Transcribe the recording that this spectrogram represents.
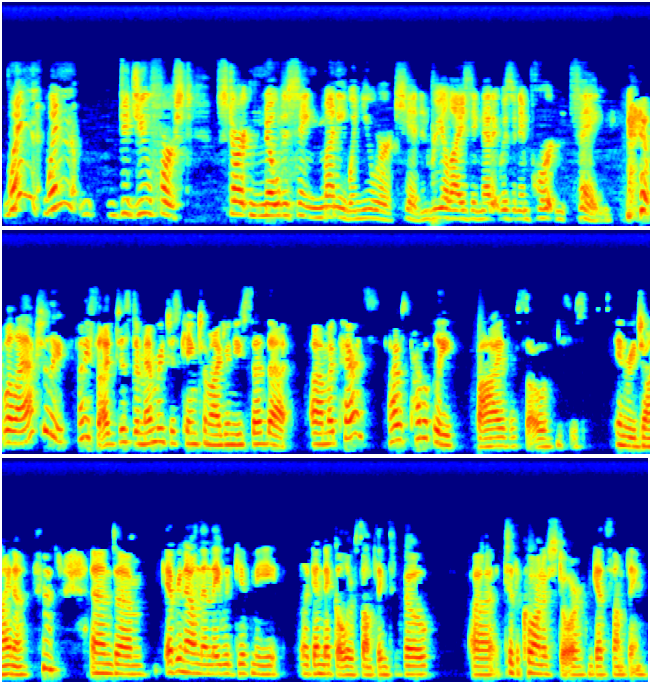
When when did you first start noticing money when you were a kid and realizing that it was an important thing? well I actually funny I just a memory just came to mind when you said that. Uh, my parents I was probably five or so. This was in Regina. and um, every now and then they would give me like a nickel or something to go uh, to the corner store and get something.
